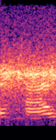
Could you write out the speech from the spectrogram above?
มะพร้าว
